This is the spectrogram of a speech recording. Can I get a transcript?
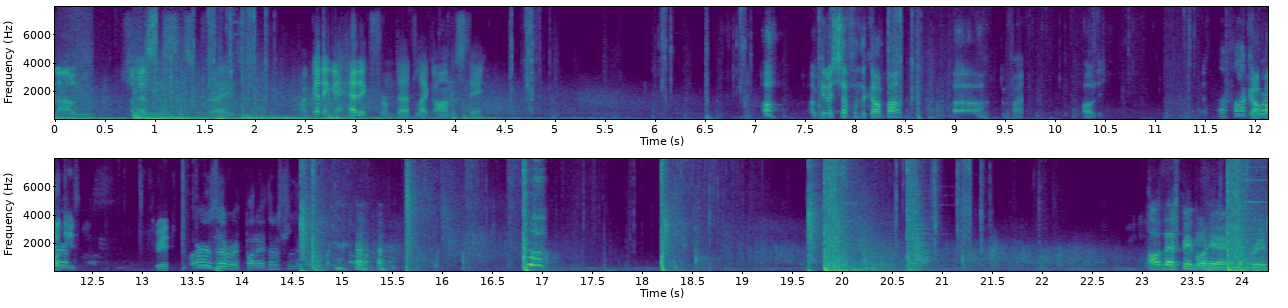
Loud. Unless- Jesus Christ. man. I'm getting a headache from that, like honestly. Oh, I'm gonna shot from the compound. Uh, I'm fine. Holy The fuck, compound where, is green. where is everybody? There's literally fucking no one here. Oh, there's people here in the bridge.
